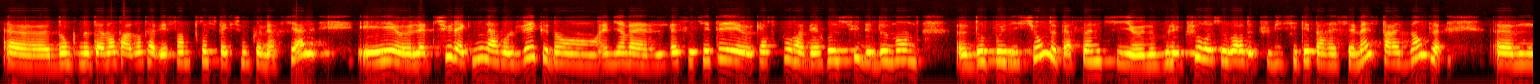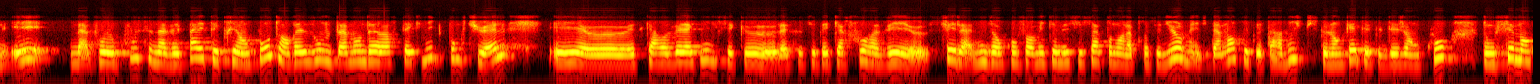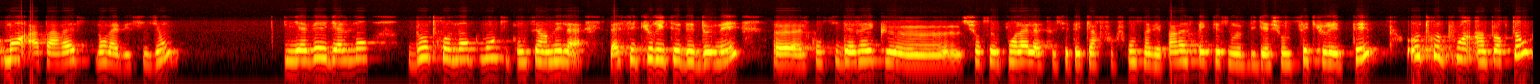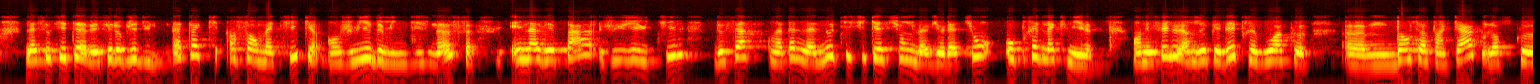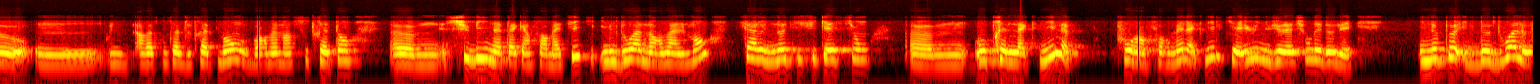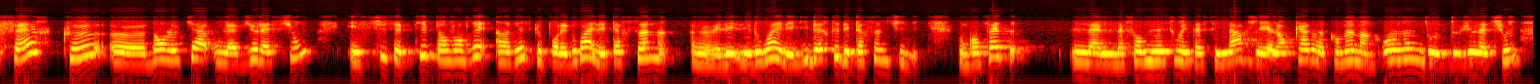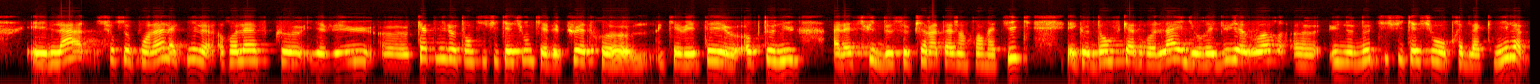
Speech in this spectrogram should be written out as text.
euh, donc notamment par exemple à des fins de prospection commerciale. Et euh, là-dessus, la CNIL a relevé que dans, eh bien, la, société Carrefour avait reçu des demandes d'opposition de personnes qui ne voulaient plus recevoir de publicité par SMS, par exemple, et bah, pour le coup, ça n'avait pas été pris en compte en raison notamment d'erreurs techniques ponctuelles. Et, euh, ce qu'a relevé la CNIL, c'est que la société Carrefour avait euh, fait la mise en conformité nécessaire pendant la procédure, mais évidemment, c'était tardif puisque l'enquête était déjà en cours. Donc ces manquements apparaissent dans la décision. Il y avait également d'autres manquements qui concernaient la, sécurité des données. Euh, elle considérait que euh, sur ce point-là, la société Carrefour France n'avait pas respecté son obligation de sécurité. Autre point important, la société avait fait l'objet d'une attaque informatique en juillet 2019 et n'avait pas jugé utile de faire ce qu'on appelle la notification de la violation auprès de la CNIL. En effet, le RGPD prévoit que euh, dans certains cas, lorsque un responsable de traitement, voire même un sous-traitant, euh, subit une attaque informatique, il doit normalement faire une notification euh, auprès de la CNIL pour informer la CNIL qu'il y a eu une violation des données. Il ne, peut, il ne doit le faire que dans le cas où la violation est susceptible d'engendrer un risque pour les droits et les personnes, les droits et les libertés des personnes physiques. Donc en fait, la, formulation est assez large et elle encadre quand même un grand nombre de, violations. Et là, sur ce point-là, la CNIL relève qu'il y avait eu 4000 euh, authentifications qui avaient pu être, euh, qui avaient été euh, obtenues à la suite de ce piratage informatique et que dans ce cadre-là, il y aurait dû y avoir une notification auprès de la CNIL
